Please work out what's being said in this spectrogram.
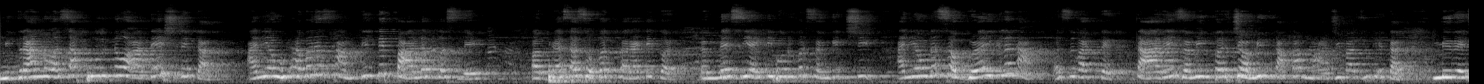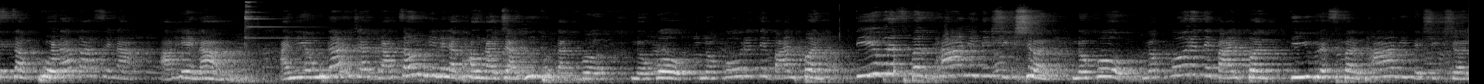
मित्रांनो असा पूर्ण आदेश देतात. आणि एवढ्यावरच थांबतील ते पालक असले अभ्यासासोबत कराटे कर. M S C I T बरोबर संगीत शिक. आणि एवढं सगळं ऐकलं ना असं वाटतंय. तारे जमीन पर जमीन काका माझी बाजू घेतात. मिरेसचा घोडा का असे ना आहे ना. आणि एवढा ज्या द्राचावून गेलेला भावना जागृत होतात व नको नको रे ते बालपण तीव्र स्पर्धा आणि ते शिक्षण. नको नको रे ते बालपण तीव्र स्पर्धा आणि ते शिक्षण.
